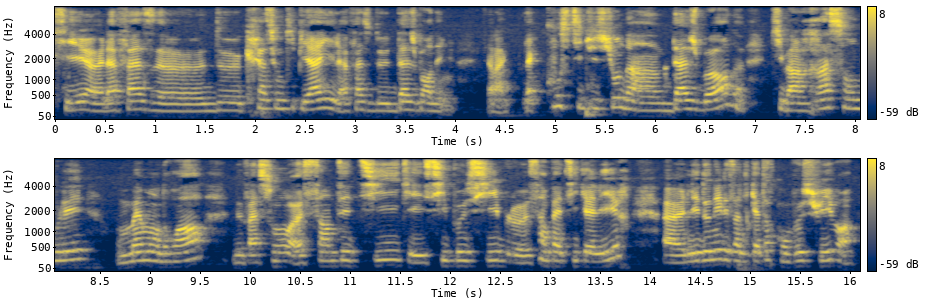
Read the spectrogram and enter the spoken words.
qui est euh, la phase de création de KPI et la phase de dashboarding. la, la constitution d'un dashboard qui va rassembler au même endroit, de façon synthétique et si possible sympathique à lire, les données, les indicateurs qu'on veut suivre,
